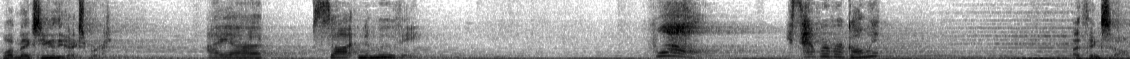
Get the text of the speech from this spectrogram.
What makes you the expert? I, uh, saw it in a movie. Whoa! Is that where we're going? I think so.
